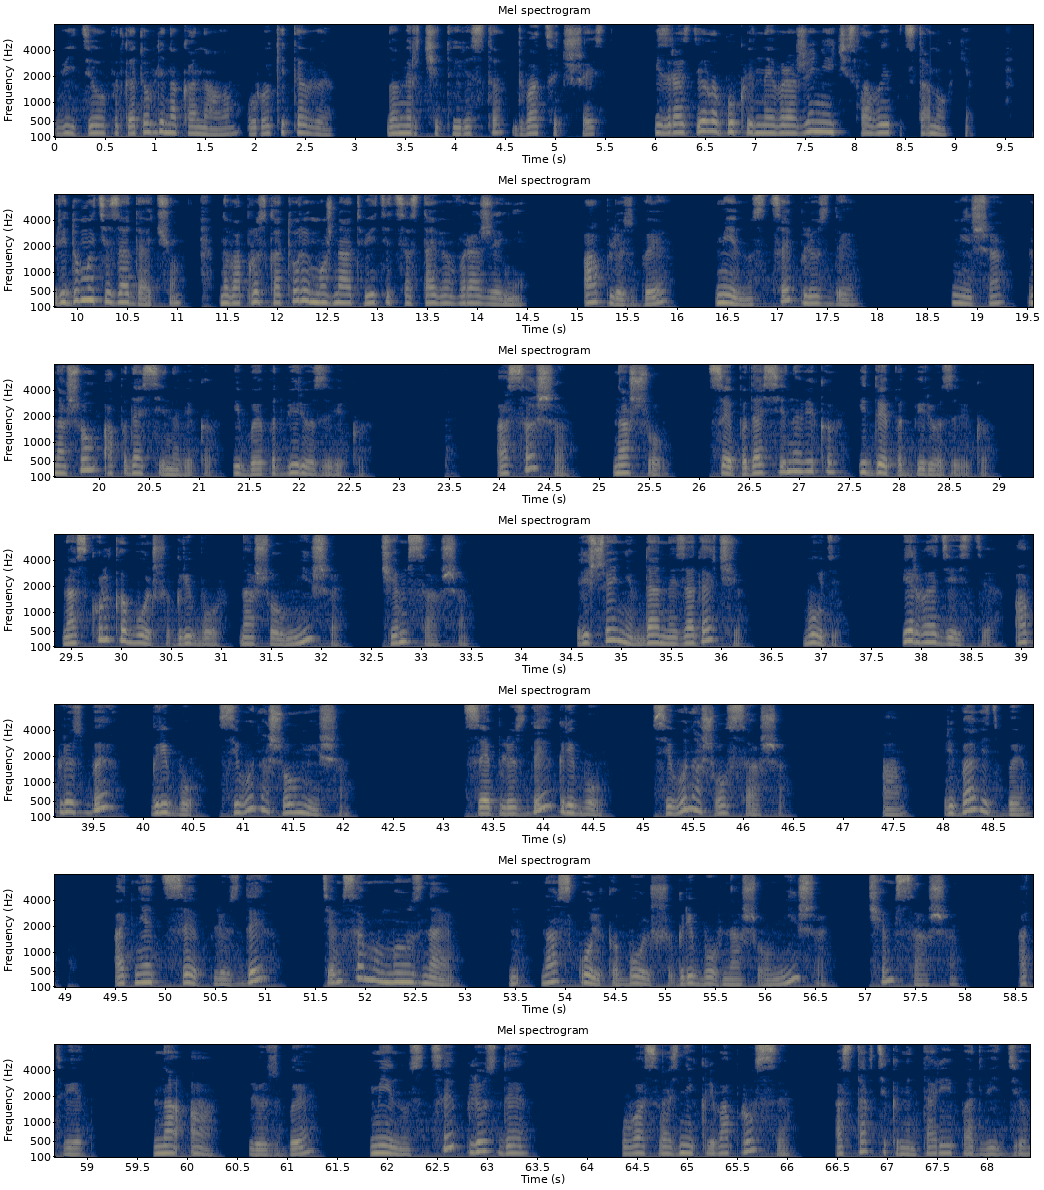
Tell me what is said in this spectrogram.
Видео подготовлено каналом Уроки ТВ номер 426 из раздела «Буквенные выражения и числовые подстановки». Придумайте задачу, на вопрос которой можно ответить, составив выражение А плюс Б минус С плюс Д. Миша нашел А подосиновиков и Б подберезовиков. А Саша нашел С подосиновиков и Д подберезовиков. Насколько больше грибов нашел Миша, чем Саша? Решением данной задачи будет первое действие. А плюс Б грибов всего нашел Миша. С плюс Д грибов всего нашел Саша. А. Прибавить Б. Отнять С плюс Д. Тем самым мы узнаем, насколько больше грибов нашел Миша, чем Саша. Ответ на А плюс Б минус С плюс Д. У вас возникли вопросы? Оставьте комментарии под видео.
